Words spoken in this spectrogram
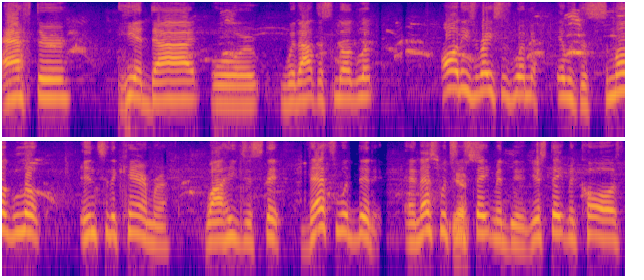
after he had died or without the smug look, all these racist women, it was the smug look into the camera while he just stayed. That's what did it. And that's what yes. your statement did. Your statement caused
